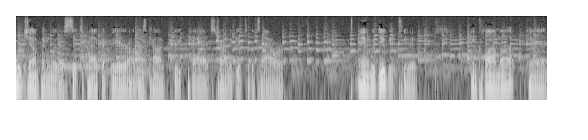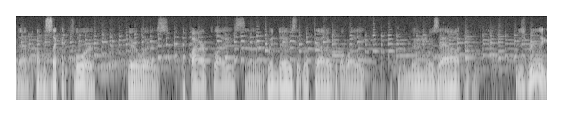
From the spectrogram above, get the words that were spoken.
we're jumping with a six pack of beer on these concrete pads trying to get to the tower. And we do get to it and climb up. And uh, on the second floor, there was a fireplace and windows that looked out over the lake. The moon was out. And it was really,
